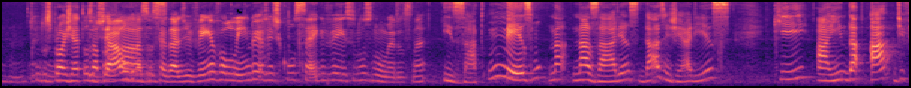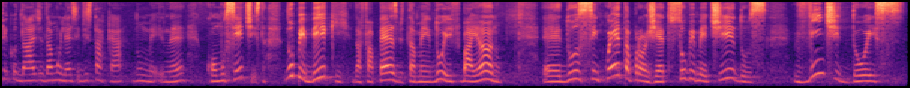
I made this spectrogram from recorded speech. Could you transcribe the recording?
uhum. dos projetos o aprovados. O diálogo da sociedade vem evoluindo e a gente consegue ver isso nos números, né? Exato. Mesmo na, nas áreas das engenharias que ainda há dificuldade da mulher se destacar no, né, como cientista. No PIBIC, da FAPESB, também do IF Baiano, é, dos 50 projetos submetidos, 22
